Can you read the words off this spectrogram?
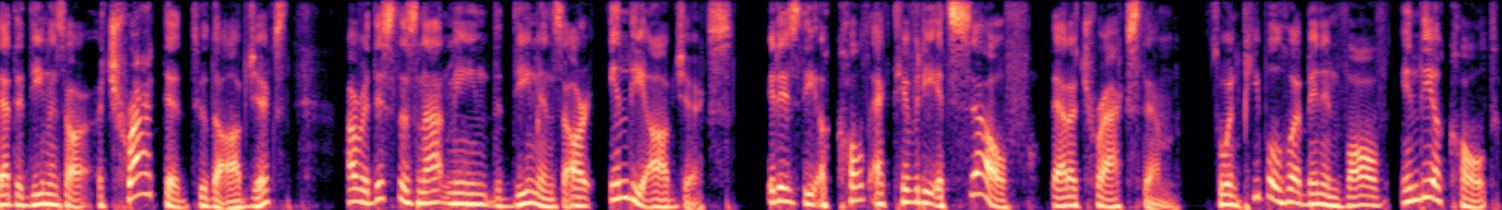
that the demons are attracted to the objects. However, this does not mean the demons are in the objects. It is the occult activity itself that attracts them. So when people who have been involved in the occult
